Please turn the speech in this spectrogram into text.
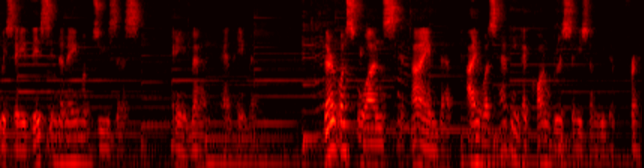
We say this in the name of Jesus. Amen and amen. There was once a time that I was having a conversation with a friend,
